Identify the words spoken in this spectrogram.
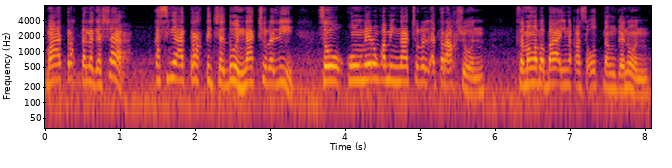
ma-attract talaga siya. Kasi nga attracted siya dun, naturally. So kung meron kaming natural attraction sa mga babaeng nakasuot ng ganun,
